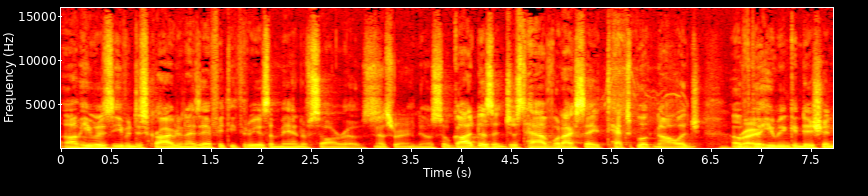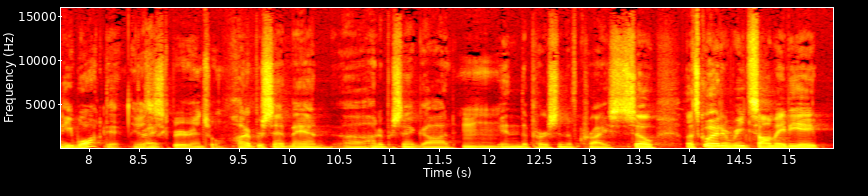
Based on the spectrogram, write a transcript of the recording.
Um, he was even described in Isaiah 53 as a man of sorrows. That's right. You know, so God doesn't just have what I say textbook knowledge of right. the human condition. He walked it. He's right? experiential. 100% man, uh, 100% God mm-hmm. in the person of Christ. So let's go ahead and read Psalm 88.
